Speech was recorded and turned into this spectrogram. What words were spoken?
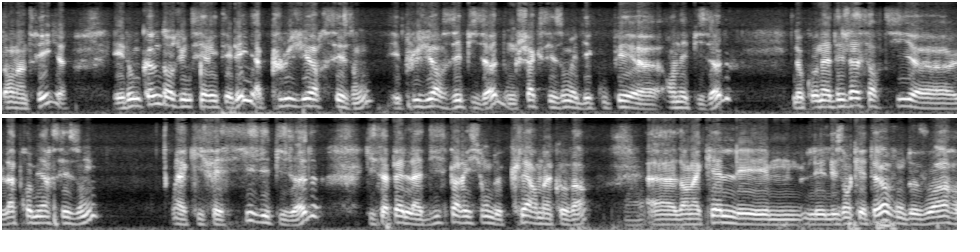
dans l'intrigue. Et donc, comme dans une série télé, il y a plusieurs saisons et plusieurs épisodes. Donc, chaque saison est découpée euh, en épisodes. Donc, on a déjà sorti euh, la première saison euh, qui fait six épisodes, qui s'appelle La disparition de Claire Makova, dans laquelle les, les, les enquêteurs vont devoir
